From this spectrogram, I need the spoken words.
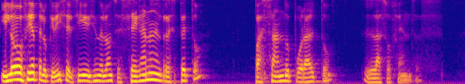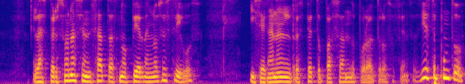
Y luego fíjate lo que dice, sigue diciendo el 11, se ganan el respeto pasando por alto las ofensas. Las personas sensatas no pierden los estribos y se ganan el respeto pasando por alto las ofensas. Y este punto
